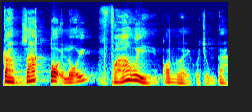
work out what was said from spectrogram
Cảm giác tội lỗi phá hủy con người của chúng ta.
